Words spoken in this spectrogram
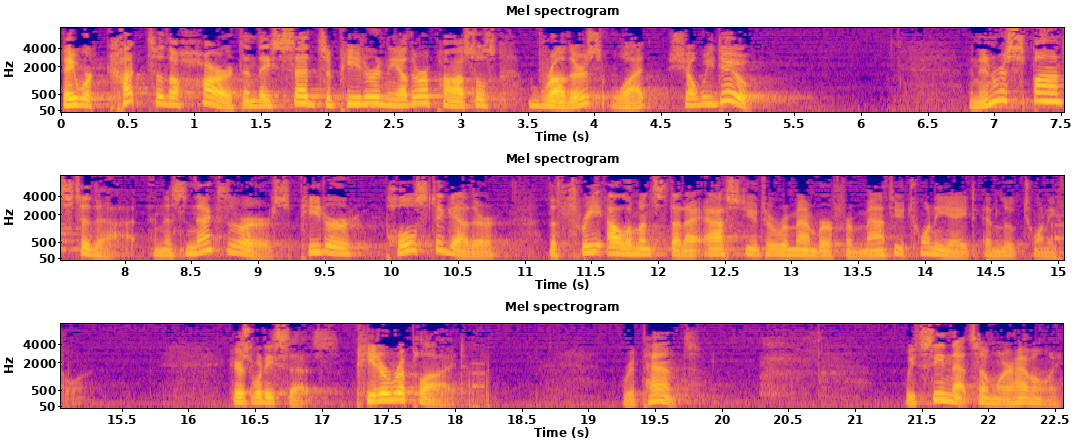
they were cut to the heart and they said to Peter and the other apostles, brothers, what shall we do? And in response to that, in this next verse, Peter pulls together the three elements that I asked you to remember from Matthew 28 and Luke 24. Here's what he says. Peter replied, repent. We've seen that somewhere, haven't we?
